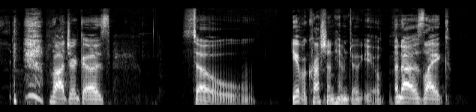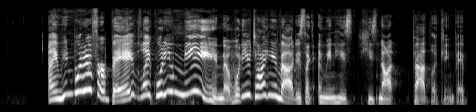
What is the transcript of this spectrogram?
Rodger goes, "So you have a crush on him, don't you?" And I was like, "I mean, whatever, babe. Like, what do you mean? What are you talking about?" He's like, "I mean, he's he's not bad looking, babe."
